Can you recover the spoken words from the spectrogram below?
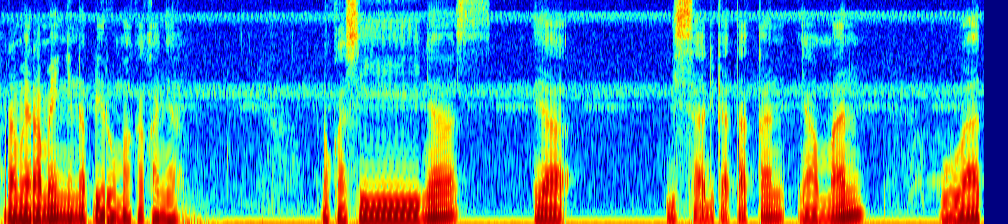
rame-rame nginep di rumah kakaknya. Lokasinya ya bisa dikatakan nyaman buat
